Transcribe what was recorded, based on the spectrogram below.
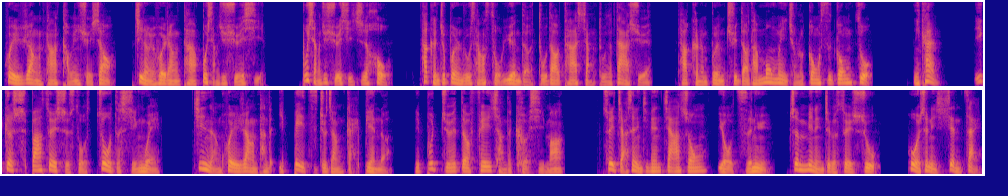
会让他讨厌学校，进而会让他不想去学习，不想去学习之后，他可能就不能如偿所愿的读到他想读的大学，他可能不能去到他梦寐以求的公司工作。你看，一个十八岁时所做的行为，竟然会让他的一辈子就这样改变了，你不觉得非常的可惜吗？所以，假设你今天家中有子女正面临这个岁数，或者是你现在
